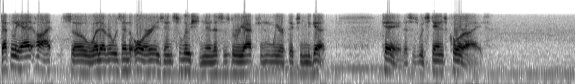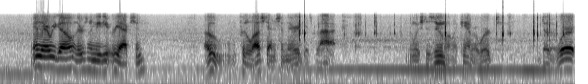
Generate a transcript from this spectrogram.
Definitely had it hot, so whatever was in the ore is in solution, and this is the reaction we are fixing to get. Okay, this is with stannous chloride. And there we go. There's an immediate reaction. Oh, you put a lot of stannous in there, it gets black. I wish the zoom on my camera worked. It doesn't work,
